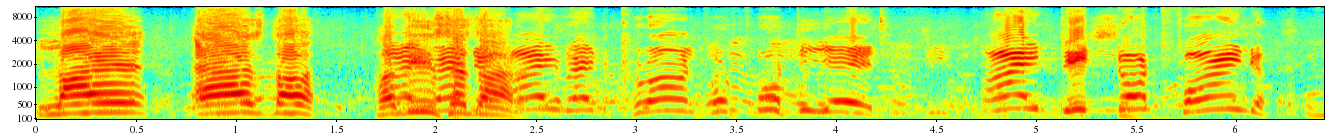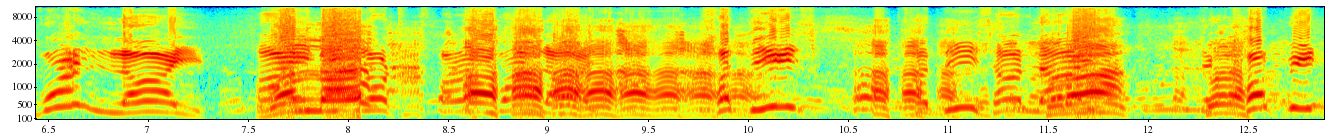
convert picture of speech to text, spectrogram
lie as the I hadiths read, are. I read Quran for 40 years. I did not find one lie. I One did lie? not find one lie. Hadith, hadith are lies. Quran- They Quran- copied.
